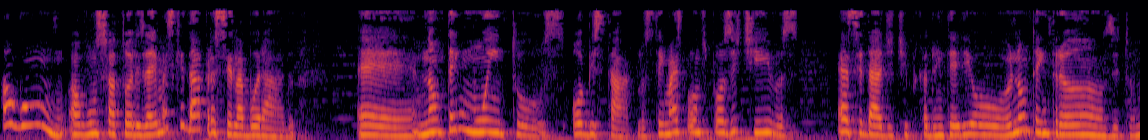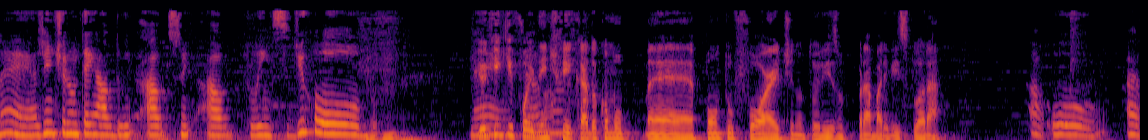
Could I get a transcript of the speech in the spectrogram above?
Algum, alguns fatores aí, mas que dá para ser elaborado. É, não tem muitos obstáculos, tem mais pontos positivos. É a cidade típica do interior, não tem trânsito, né? A gente não tem alto, alto, alto índice de roubo. Uhum. Né? E o que, que foi então, identificado como é, ponto forte no turismo para Bariri explorar? o, a,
